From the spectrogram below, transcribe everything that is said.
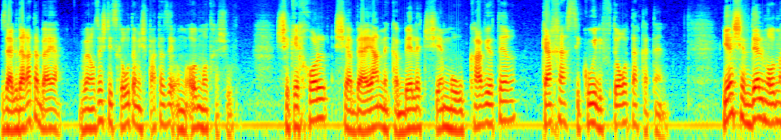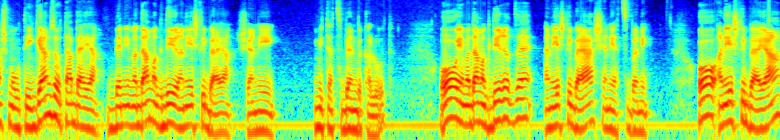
זה הגדרת הבעיה. ואני רוצה שתזכרו את המשפט הזה, הוא מאוד מאוד חשוב. שככל שהבעיה מקבלת שם מורכב יותר, ככה הסיכוי לפתור אותה קטן. יש הבדל מאוד משמעותי, גם זו אותה בעיה, בין אם אדם מגדיר, אני יש לי בעיה, שאני מתעצבן בקלות, או אם אדם מגדיר את זה, אני יש לי בעיה שאני עצבני. או אני יש לי בעיה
